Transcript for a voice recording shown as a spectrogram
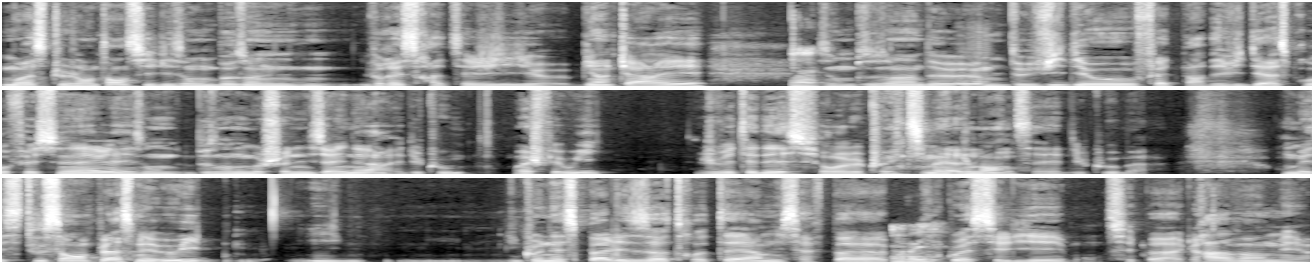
moi, ce que j'entends, c'est qu'ils ont besoin d'une vraie stratégie bien carrée Ouais. Ils ont besoin de, de, vidéos faites par des vidéastes professionnels, ils ont besoin de motion designer, et du coup, moi je fais oui, je vais t'aider sur le community management, et du coup, bah, on met tout ça en place, mais eux, ils, ils, ils connaissent pas les autres termes, ils savent pas oui. pourquoi c'est lié. Bon, c'est pas grave, hein, mais. Euh,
